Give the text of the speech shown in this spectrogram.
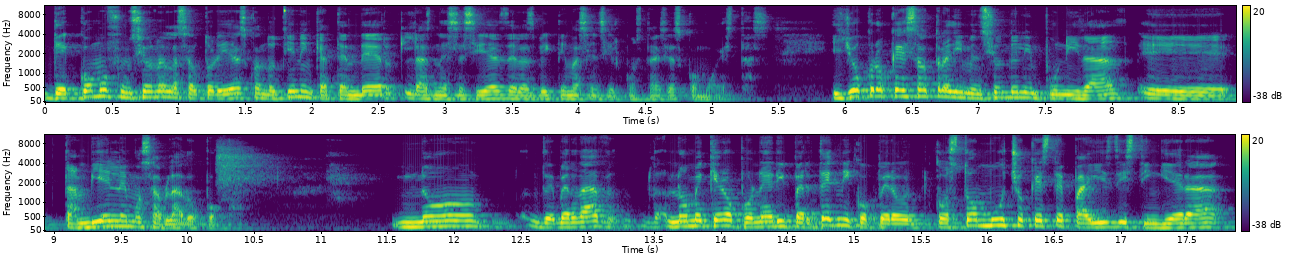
de cómo funcionan las autoridades cuando tienen que atender las necesidades de las víctimas en circunstancias como estas. Y yo creo que esa otra dimensión de la impunidad eh, también le hemos hablado poco. No, de verdad, no me quiero poner hipertécnico, pero costó mucho que este país distinguiera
